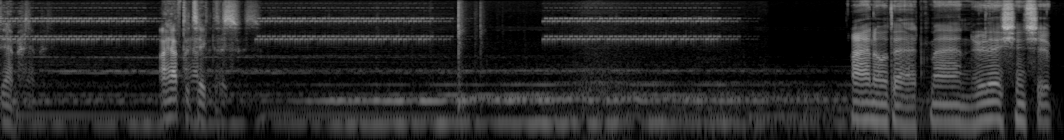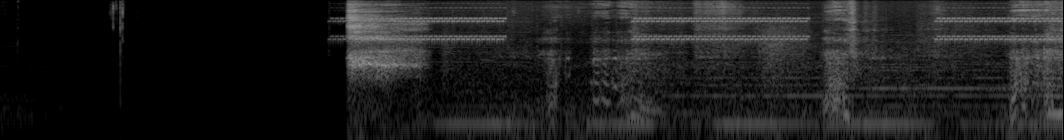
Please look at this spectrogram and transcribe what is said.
Damn it. I have to take this. I know that, man. Relationship.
